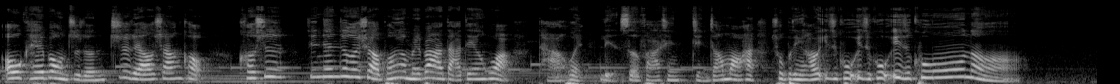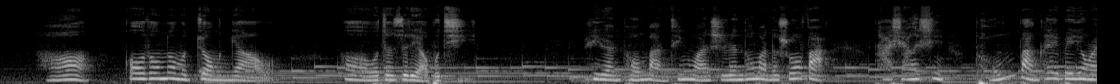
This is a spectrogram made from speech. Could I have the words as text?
，OK 绷只能治疗伤口，可是今天这个小朋友没办法打电话，他会脸色发青、紧张冒汗，说不定还会一直哭、一直哭、一直哭呢。啊，沟通那么重要哦，我真是了不起。”一元铜板听完十元铜板的说法，他相信铜板可以被用来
